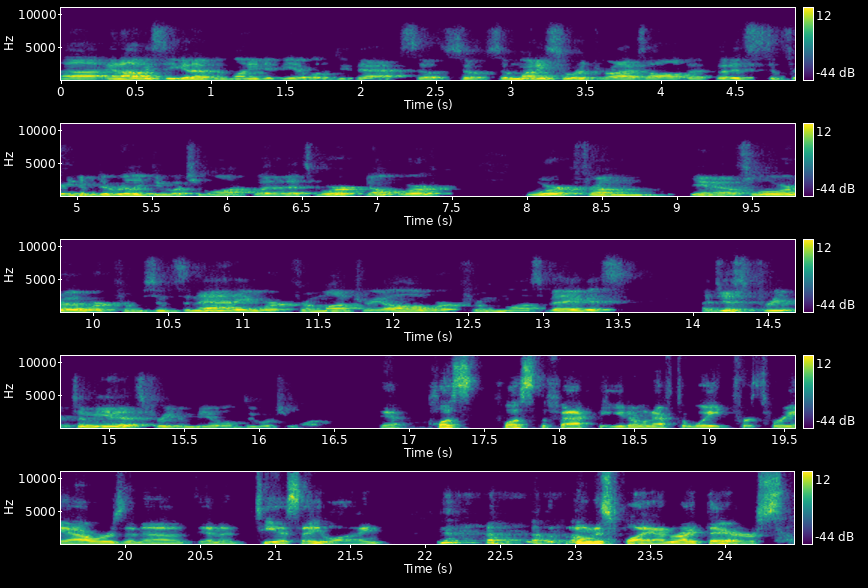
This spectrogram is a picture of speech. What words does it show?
Uh, and obviously, you got to have the money to be able to do that. So, so, so money sort of drives all of it. But it's the freedom to really do what you want, whether that's work, don't work, work from you know Florida, work from Cincinnati, work from Montreal, work from Las Vegas. I just free to me that's freedom. Be able to do what you want. Yeah. Plus, plus the fact that you don't have to wait for three hours in a in a TSA line. The bonus plan right there.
